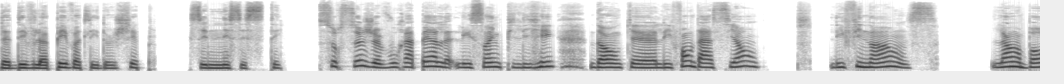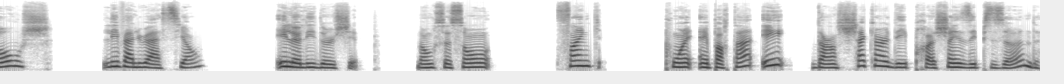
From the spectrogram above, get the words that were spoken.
de développer votre leadership. C'est une nécessité. Sur ce, je vous rappelle les cinq piliers, donc euh, les fondations, les finances, l'embauche, l'évaluation et le leadership. Donc, ce sont cinq points importants et dans chacun des prochains épisodes,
